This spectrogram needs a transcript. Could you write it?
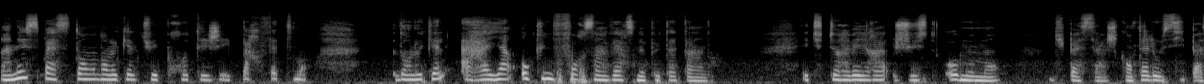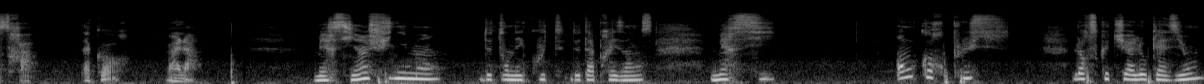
Un espace-temps dans lequel tu es protégé parfaitement, dans lequel rien, aucune force inverse ne peut t'atteindre. Et tu te réveilleras juste au moment du passage, quand elle aussi passera. D'accord? Voilà. Merci infiniment de ton écoute, de ta présence. Merci encore plus lorsque tu as l'occasion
